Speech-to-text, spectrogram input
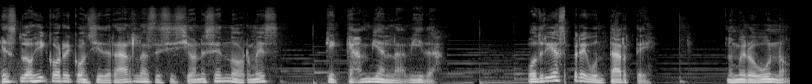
es lógico reconsiderar las decisiones enormes que cambian la vida. Podrías preguntarte, número uno,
